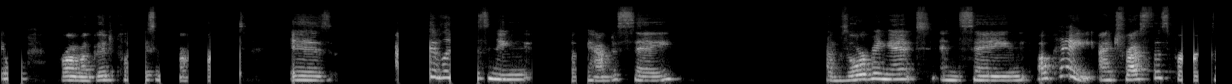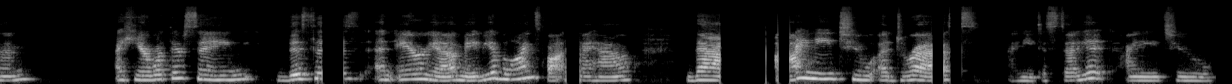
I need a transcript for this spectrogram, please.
you from a good place in their heart, is actively listening to what they have to say, absorbing it and saying, okay, I trust this person. I hear what they're saying. This is an area, maybe a blind spot that I have that I need to address. I need to study it. I need to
